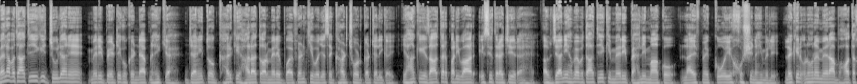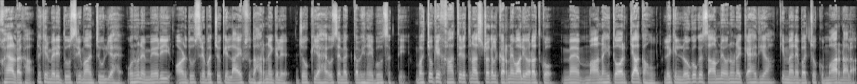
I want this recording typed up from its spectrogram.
बेला बताती है की जूलिया ने मेरी बेटे को किडनेप नहीं किया है। जैनी तो घर की हालत और मेरे बॉयफ्रेंड की वजह से घर छोड़कर चली गई। यहाँ के ज़्यादातर परिवार इसी तरह जी रहे हैं। अब जैनी हमें बताती है कि मेरी पहली माँ को लाइफ में कोई खुशी नहीं मिली, लेकिन उन्होंने मेरा बहुत ख्याल रखा, लेकिन मेरी दूसरी माँ जूलिया है। उन्होंने मेरी और दूसरे बच्चों की लाइफ सुधारने के लिए जो किया है उसे मैं कभी नहीं भूल सकती। बच्चों की खातिर इतना स्ट्रगल करने वाली औरत को मैं माँ नहीं तो और क्या कहूँ? लेकिन लोगों के सामने उन्होंने कह दिया कि मैंने बच्चों को मार डाला।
